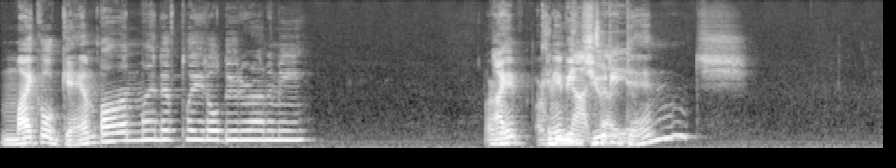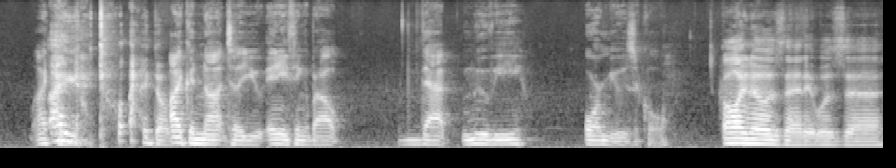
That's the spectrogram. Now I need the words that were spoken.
Michael Gambon might have played Old Deuteronomy. Or I maybe, or maybe Judi. Dench. I could, I don't. I don't. I could not tell you anything about that movie or musical. All I know is that it was uh,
